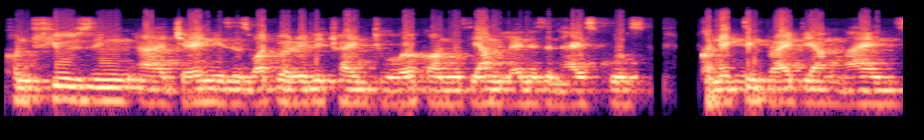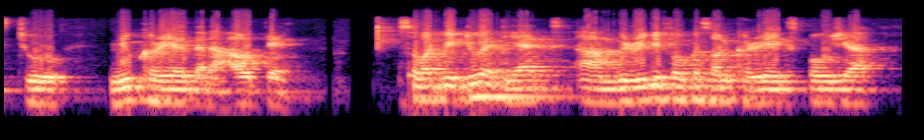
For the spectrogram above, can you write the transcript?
confusing uh, journeys is what we're really trying to work on with young learners in high schools, connecting bright young minds to new careers that are out there. So what we do at YET, um, we really focus on career exposure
